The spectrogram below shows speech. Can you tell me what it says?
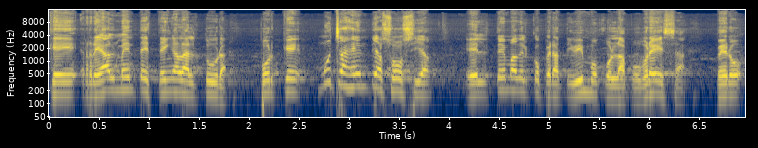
que realmente estén a la altura, porque mucha gente asocia el tema del cooperativismo con la pobreza, pero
